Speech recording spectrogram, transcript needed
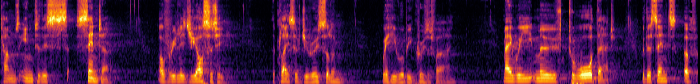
comes into this centre of religiosity, the place of Jerusalem where he will be crucified. May we move toward that with a sense of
